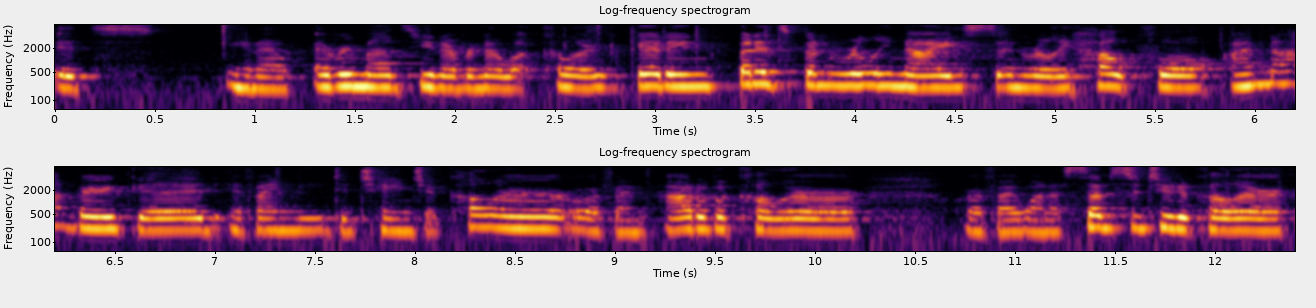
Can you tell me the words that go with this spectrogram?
it's, you know, every month you never know what color you're getting, but it's been really nice and really helpful. I'm not very good if I need to change a color or if I'm out of a color or if I want to substitute a color.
